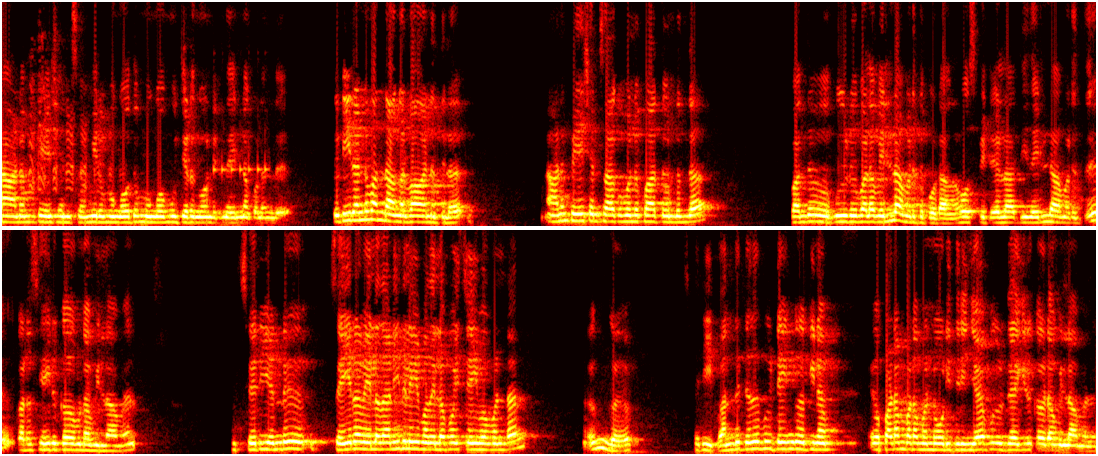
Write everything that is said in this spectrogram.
நானும் பேஷன்ஸும் இருமுங்க ஒதுமுங்க மூச்செடுங்க கொண்டிருந்தேன் என்ன குழந்தை. திடீரென்று வந்தாங்க வாகனத்துல. நானும் பேஷன்ஸ் ஆகும் கொண்டு பார்த்து கொண்டிருந்தா வந்து வீடு வளவு எல்லாம் எடுத்து போட்டாங்க. ஹாஸ்பிட்டல் அது இது எல்லாம் எடுத்து கடைசி இருக்க இடம் இல்லாமல் சரி என்று செய்யற வேலை தானே. இதுலயும் அதில் போய் செய்வோம் என்றால் எங்க? சரி வந்துட்டது வீட்டை எங்க வைக்கணும்? படம் படம் பண்ணி ஓடி திரிஞ்சா வீடு இருக்க இடம் இல்லாமல்.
